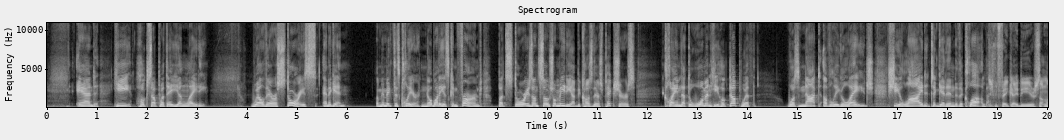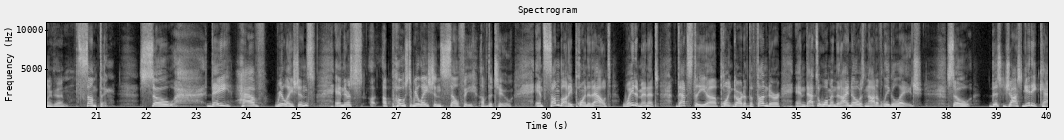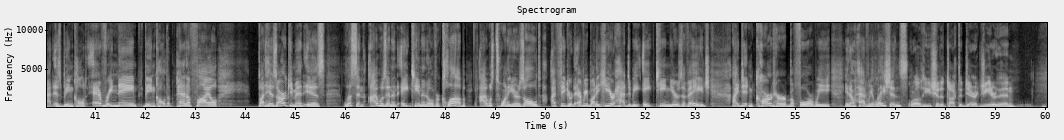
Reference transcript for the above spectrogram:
and he hooks up with a young lady. Well, there are stories, and again, let me make this clear. Nobody is confirmed, but stories on social media, because there's pictures, claim that the woman he hooked up with was not of legal age. She lied to get into the club. Fake ID or something like that? Something. So they have relations and there's a, a post relation selfie of the two. And somebody pointed out wait a minute that's the uh, point guard of the thunder and that's a woman that i know is not of legal age. So this josh giddey cat is being called every name being called a pedophile but his argument is listen, I was in an 18 and over club. I was 20 years old. I figured everybody here had to be 18 years of age. I didn't card her before we, you know, had relations. Well, he should have talked to Derek Jeter then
